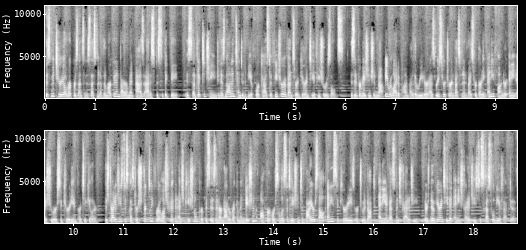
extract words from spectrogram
This material represents an assessment of the market environment as at a specific date, is subject to change, and is not intended to be a forecast of future events or a guarantee of future results. This information should not be relied upon by the reader as research or investment advice regarding any fund or any issue or security in particular. The strategies discussed are strictly for illustrative and educational purposes and are not a recommendation, offer, or solicitation to buy or sell any securities or to adopt any investment strategy. There's no guarantee that any strategies discussed will be effective.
